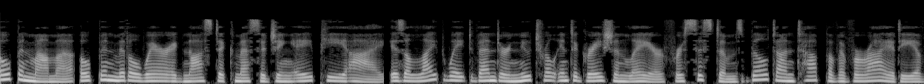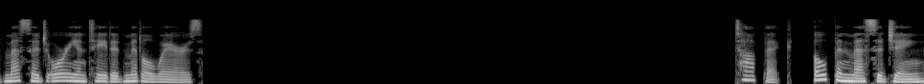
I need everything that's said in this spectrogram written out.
OpenMAMA Open Middleware Agnostic Messaging API is a lightweight vendor-neutral integration layer for systems built on top of a variety of message-orientated middlewares. Open messaging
